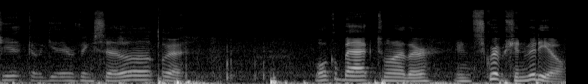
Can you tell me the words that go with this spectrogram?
shit. Gotta get everything set up. Okay. Welcome back to another Inscryption video.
